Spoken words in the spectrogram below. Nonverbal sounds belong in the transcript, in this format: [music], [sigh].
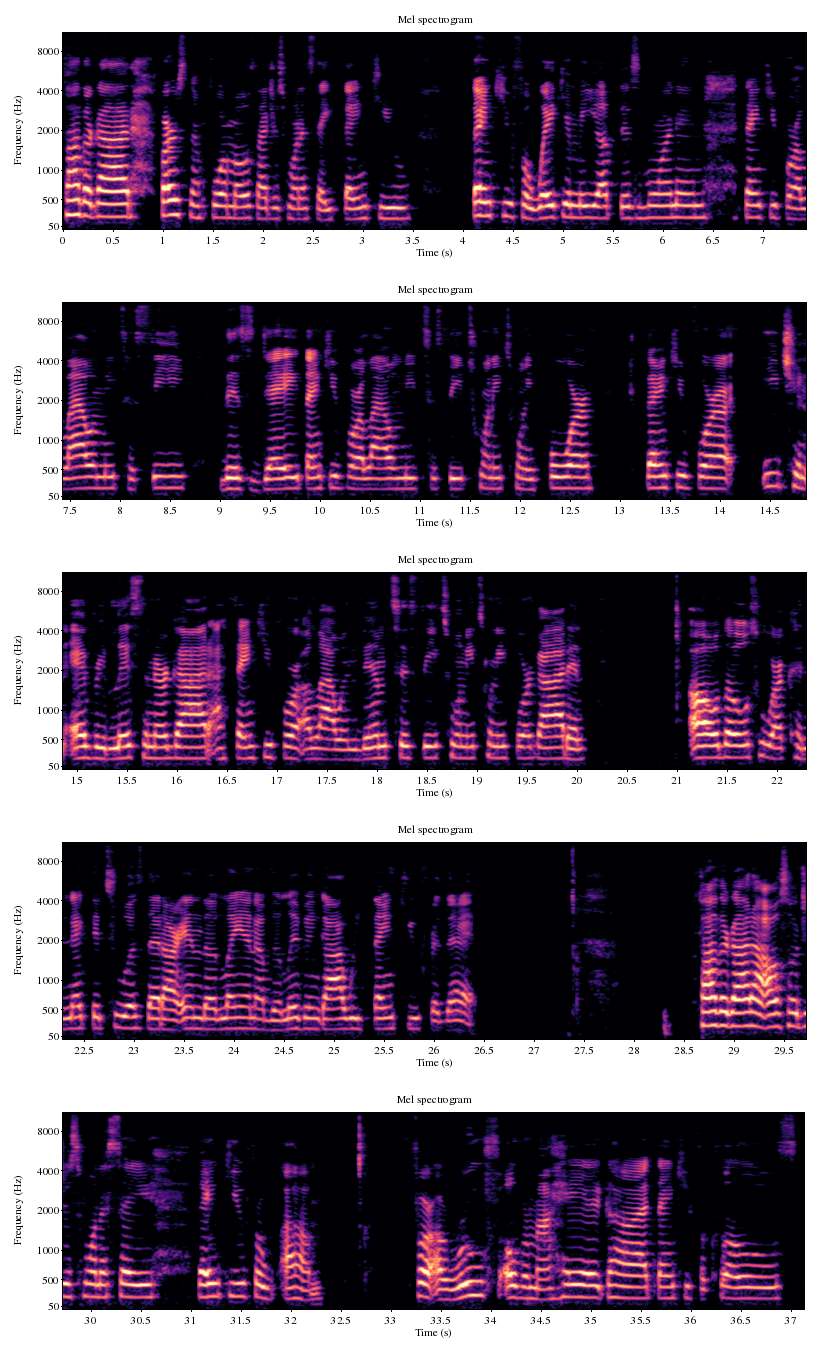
Father God, first and foremost, I just want to say thank you. Thank you for waking me up this morning. Thank you for allowing me to see this day. Thank you for allowing me to see 2024. Thank you for each and every listener, God. I thank you for allowing them to see 2024, God. And all those who are connected to us that are in the land of the living God. We thank you for that. Father God, I also just want to say thank you for um for a roof over my head, God. Thank you for clothes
